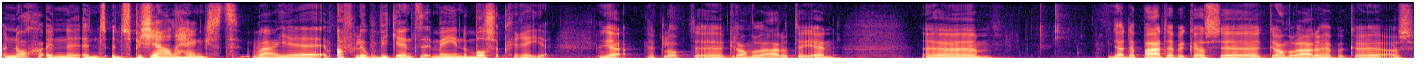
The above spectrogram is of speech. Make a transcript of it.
nog een, een, een speciale hengst waar je afgelopen weekend mee in de bos hebt gereden. Ja, dat klopt. Grand Dorado TN. Ehm, ja, dat paard heb ik als Grand Dorado heb ik als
